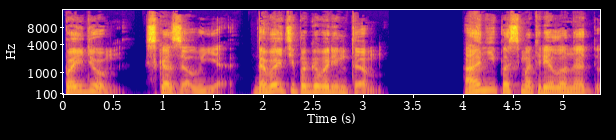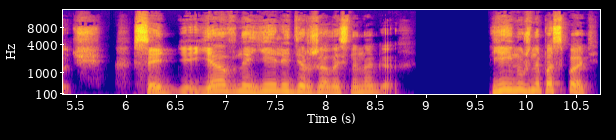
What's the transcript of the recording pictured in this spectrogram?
«Пойдем», — сказал я, — «давайте поговорим там». Ани посмотрела на дочь. Сэдди явно еле держалась на ногах. «Ей нужно поспать».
